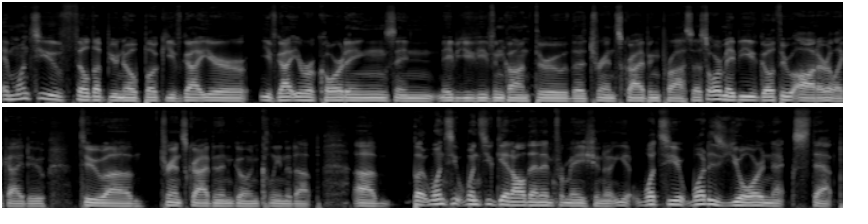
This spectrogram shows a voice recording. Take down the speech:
And once you've filled up your notebook, you've got your you've got your recordings, and maybe you've even gone through the transcribing process, or maybe you go through Otter like I do to uh, transcribe and then go and clean it up. Uh, but once you once you get all that information, uh, what's your what is your next step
